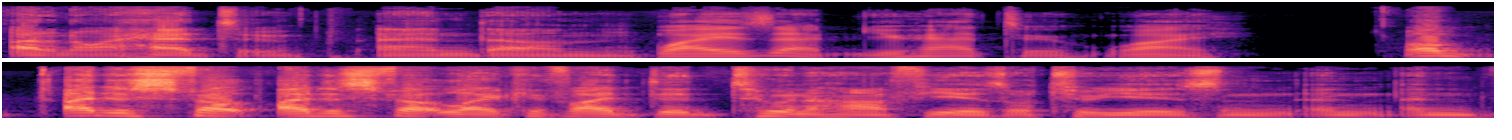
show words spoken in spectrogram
I don't know I had to and um Why is that? You had to. Why? well I just felt I just felt like if I did two and a half years or two years and and and,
